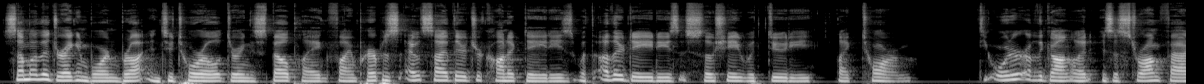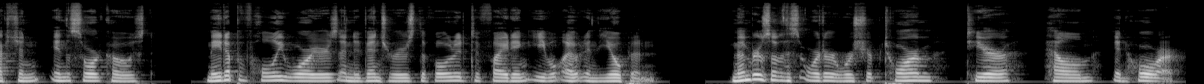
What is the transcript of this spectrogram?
Some of the Dragonborn brought into Toril during the Spell Plague find purpose outside their draconic deities with other deities associated with duty, like Torm. The Order of the Gauntlet is a strong faction in the Sword Coast, made up of holy warriors and adventurers devoted to fighting evil out in the open. Members of this order worship Torm, Tyr, Helm, and Hoar.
